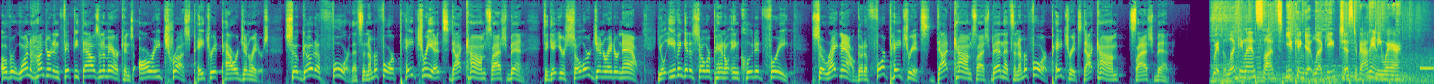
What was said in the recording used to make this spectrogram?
Over 150,000 Americans already trust Patriot Power Generators. So go to four, that's the number four, patriots.com slash Ben to get your solar generator now. You'll even get a solar panel included free. So right now, go to 4patriots.com slash Ben. That's the number four, patriots.com slash Ben. With the Lucky Land slots, you can get lucky just about anywhere.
